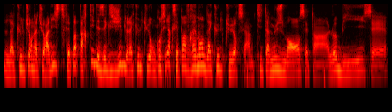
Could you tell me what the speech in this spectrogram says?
la culture naturaliste fait pas partie des exigibles de la culture. On considère que c'est pas vraiment de la culture, c'est un petit amusement, c'est un lobby, c'est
